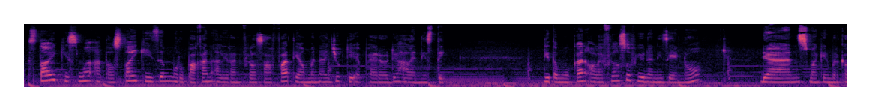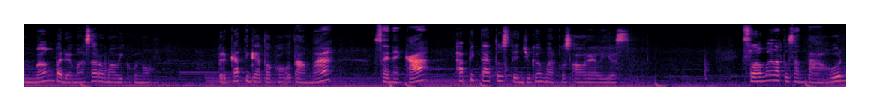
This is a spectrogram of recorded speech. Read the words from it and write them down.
Stoikisme atau Stoikism merupakan aliran filsafat yang menajuk di periode Helenistik. Ditemukan oleh filsuf Yunani Zeno dan semakin berkembang pada masa Romawi kuno. Berkat tiga tokoh utama, Seneca, Epictetus, dan juga Marcus Aurelius. Selama ratusan tahun,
